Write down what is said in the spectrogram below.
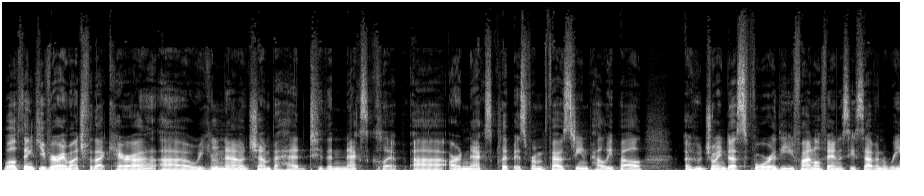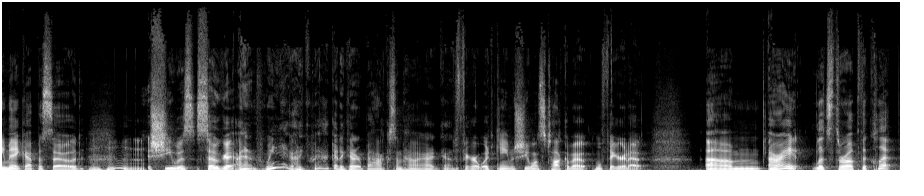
Well, thank you very much for that, Kara. Uh, we can mm-hmm. now jump ahead to the next clip. Uh, our next clip is from Faustine Pelipel, uh, who joined us for the Final Fantasy VII remake episode. Mm-hmm. She was so great. I, we, gotta, I gotta get her back somehow. I gotta figure out what game she wants to talk about. We'll figure it out. Um, all right, let's throw up the clip.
